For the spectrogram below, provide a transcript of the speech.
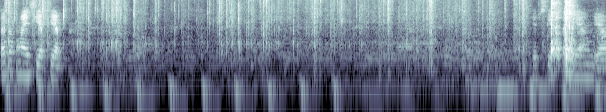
ตัดดอกไม้เสียบเสียบเสียบเสียบใส่อย่างเดียว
